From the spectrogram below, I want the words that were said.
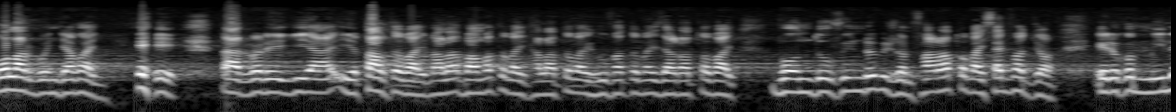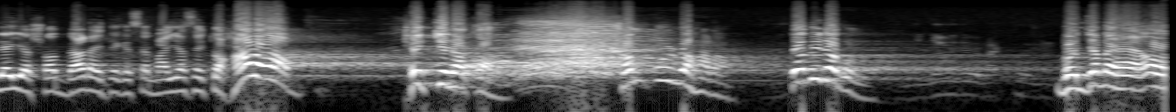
ফলার বোন জামাই। তারপরে গিয়া ইয়ে তালতো ভাই, মালা, মামাতো ভাই, খালাতো ভাই, হুফাতো ভাই, জাড়াতো ভাই, বন্ধু, ফিন্ড বিজন ফারাতো ভাই, চার পাঁচজন, এরকম মিলাইয়া সব বেড়াইতে গেছে, মাইয়া চাইতো হারাম। ঠিক কিনা কম সম্পূর্ণ হারাম। কবি কবিরা বল বঞ্জামে হ্যাঁ ও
